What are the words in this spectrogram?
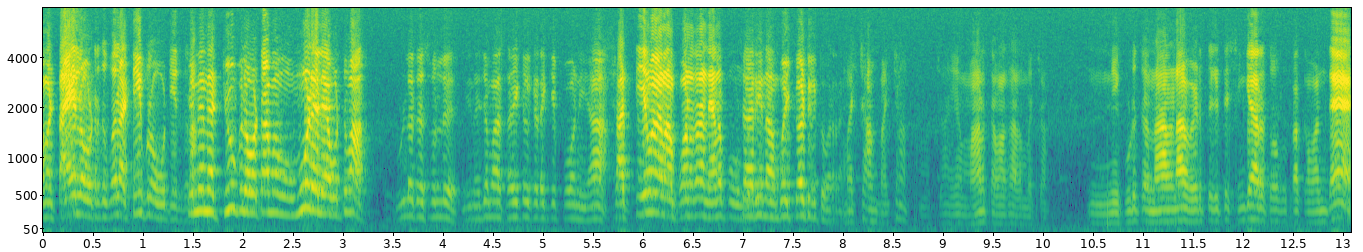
அவன் டயர்ல ஓட்டுறதுக்கு போல டீப்ல ஓட்டிருக்கான் என்ன டியூப்ல ஓட்டாம உன் மூளையில ஓட்டுவான் உள்ளத சொல்லு. நீ நிஜமா சைக்கிள் கடைக்கு போனியா? சத்தியமா நான் போனதா நினைப்பு உண்டு. சரி நான் போய் கேட்டுக்கிட்டு வரேன் மச்சான் மச்சான் மச்சான். என் மானத்தை வாங்காத மச்சான் நீ கொடுத்த நாலு நாள் எடுத்துக்கிட்டு சிங்கார தோப்பு பக்கம் வந்தேன்.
